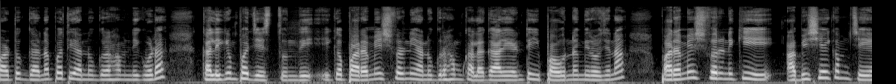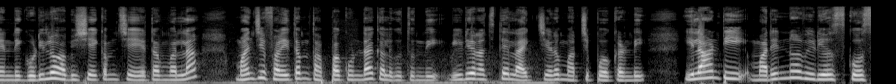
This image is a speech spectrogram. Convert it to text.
పాటు గణపతి అనుగ్రహాన్ని కూడా కలిగింపజేస్తుంది. ఇక పరమేశ్వరుని అనుగ్రహం కలగాలి అంటే ఈ పౌర్ణమి రోజున పరమేశ్వరునికి అభిషేకం చేయండి. గుడిలో అభిషేకం చేయటం వల్ల మంచి ఫలితం తప్పకుండా కలుగుతుంది. వీడియో నచ్చితే లైక్ చేయడం మర్చిపోకండి. ఇలాంటి మరెన్నో వీడియోస్ కోసం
